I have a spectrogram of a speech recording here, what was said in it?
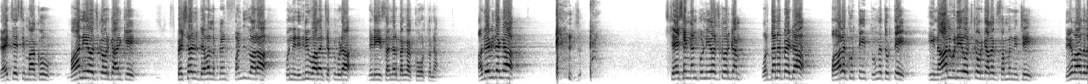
దయచేసి మాకు మా నియోజకవర్గానికి స్పెషల్ డెవలప్మెంట్ ఫండ్ ద్వారా కొన్ని నిధులు ఇవ్వాలని చెప్పి కూడా నేను ఈ సందర్భంగా కోరుతున్నా. అదేవిధంగా స్టేషన్ కన్పూర్ నియోజకవర్గం వర్ధనపేట పాలకుర్తి తుంగతుర్తి ఈ నాలుగు నియోజకవర్గాలకు సంబంధించి దేవాదుల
